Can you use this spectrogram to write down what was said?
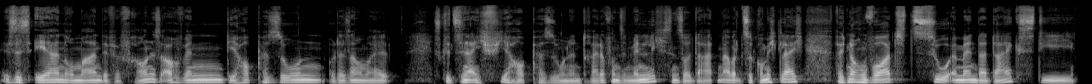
es ist eher ein Roman, der für Frauen ist, auch wenn die Hauptperson, oder sagen wir mal, es gibt sind eigentlich vier Hauptpersonen. Drei davon sind männlich, sind Soldaten, aber dazu komme ich gleich. Vielleicht noch ein Wort zu Amanda Dykes, die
